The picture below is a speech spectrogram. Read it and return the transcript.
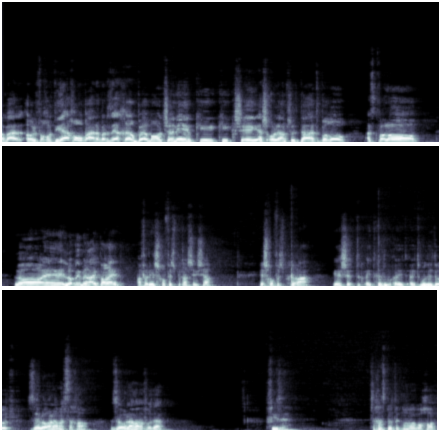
אבל, או לפחות יהיה חורבן, אבל זה יהיה אחרי הרבה מאוד שנים, כי, כי כשיש עולם של דעת ברור, אז כבר לא, לא, אה, לא במהרה ייפרד. אבל יש חופש בחירה שנשאר. יש חופש בחירה, יש את ההתמודדות, זה לא עולם השכר, זה עולם העבודה. לפי זה, צריך להסביר את הגמרא בברכות.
